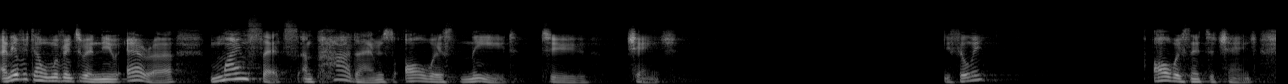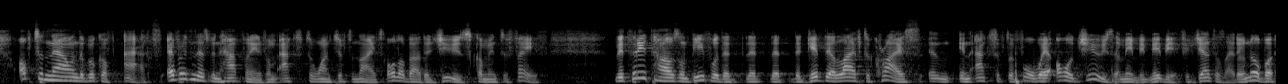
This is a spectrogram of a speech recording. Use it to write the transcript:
and every time we move into a new era, mindsets and paradigms always need to change. You feel me? Always need to change. Up to now in the book of Acts, everything that's been happening from Acts chapter 1, chapter 9, it's all about the Jews coming to faith. The 3,000 people that, that, that, that, gave their life to Christ in, in Acts chapter 4 were all Jews. I mean, maybe a few Gentiles, I don't know. But,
